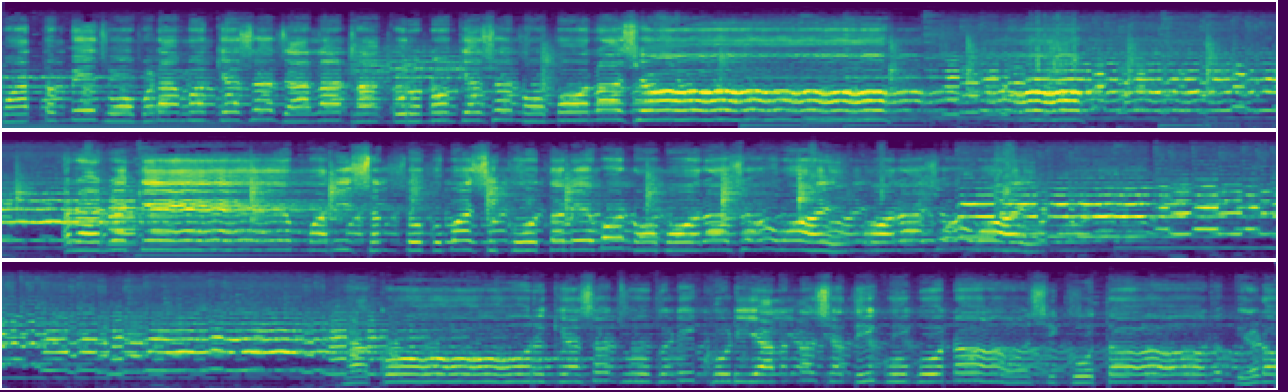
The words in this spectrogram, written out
માં તમે જોમડામાં કેસે ઝાલા ઠાકુર નો કેસે નો મોરાશો. અરે કે મારી સંતોકમાં શીખોતર એવો નો મોરાશો હોય મોરાશો હોય. ઠાકોર કેસ જોગણી ખોડિયાલ ન સધી ગોગો ન શીખોતર. ભેડો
